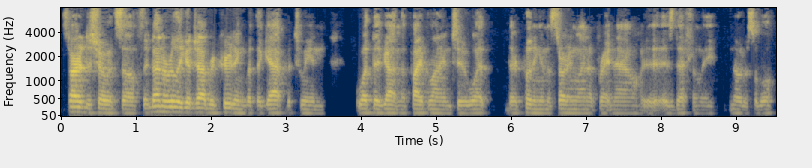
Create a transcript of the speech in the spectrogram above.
started to show itself. They've done a really good job recruiting, but the gap between what they've got in the pipeline to what they're putting in the starting lineup right now is definitely noticeable.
